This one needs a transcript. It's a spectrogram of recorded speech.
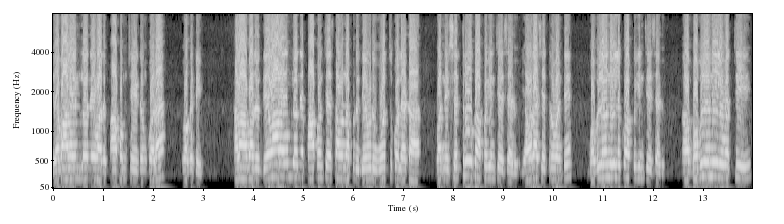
దేవాలయంలోనే వారు పాపం చేయడం కూడా ఒకటి. అలా వారు దేవాలయంలోనే పాపం చేస్తా ఉన్నప్పుడు దేవుడు ఓర్చుకోలేక వారిని శత్రువుకు అప్పగించేశాడు. ఎవరా శత్రువు అంటే? బబులోనీలకు అప్పగించేశాడు. ఆ బబులోనీలు వచ్చి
